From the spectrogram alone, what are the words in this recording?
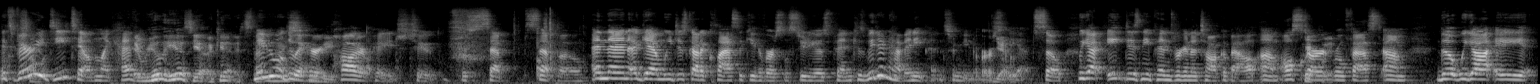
It's very so- detailed and like heavy. It really is. Yeah. Again, it's. Maybe we'll do a Harry Potter page too for Sep Seppo. And then again, we just got a classic Universal Studios pin because we didn't have any pins from Universal Yeah. yet. So we got eight Disney pins we're gonna talk about. Um, I'll start Quickly. real fast. Um, the we got a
